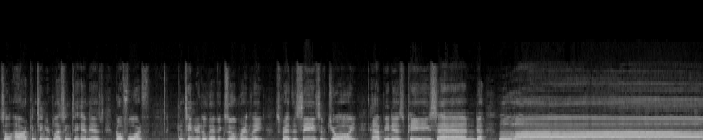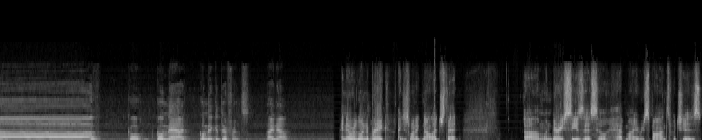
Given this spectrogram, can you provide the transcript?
So our continued blessing to him is go forth, continue to live exuberantly, spread the seeds of joy, happiness, peace, and love. Go, go mad. Go make a difference. Bye now. I know we're going to break. I just want to acknowledge that um, when Barry sees this, he'll have my response, which is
